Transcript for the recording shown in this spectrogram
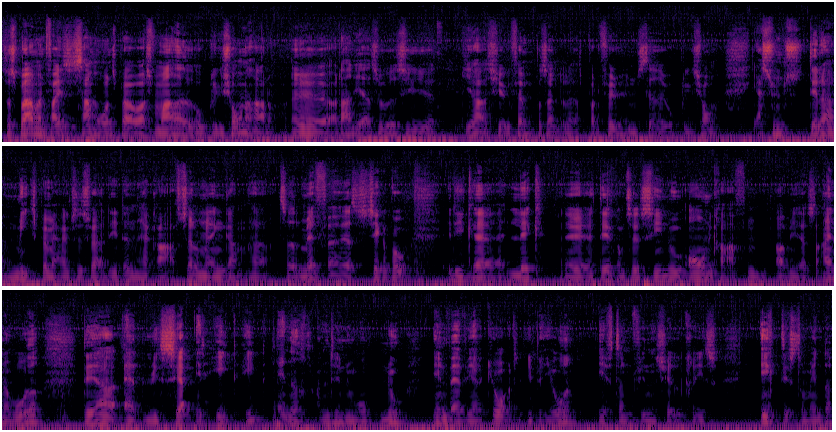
så spørger man faktisk i samme rundspørg også, hvor meget obligationer har du? Øh, og der er de altså ude at sige, at de har cirka 15% af deres portefølje investeret i obligationer. Jeg synes, det der er mest bemærkelsesværdigt i den her graf, selvom jeg ikke engang har taget det med, for jeg er sikker på, at I kan lægge øh, det, jeg kommer til at sige nu, oven i grafen op i jeres egne hoveder, det er, at vi ser et helt, helt andet renteniveau nu, end hvad vi har gjort i perioden efter den finansielle krise. Ikke desto mindre,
